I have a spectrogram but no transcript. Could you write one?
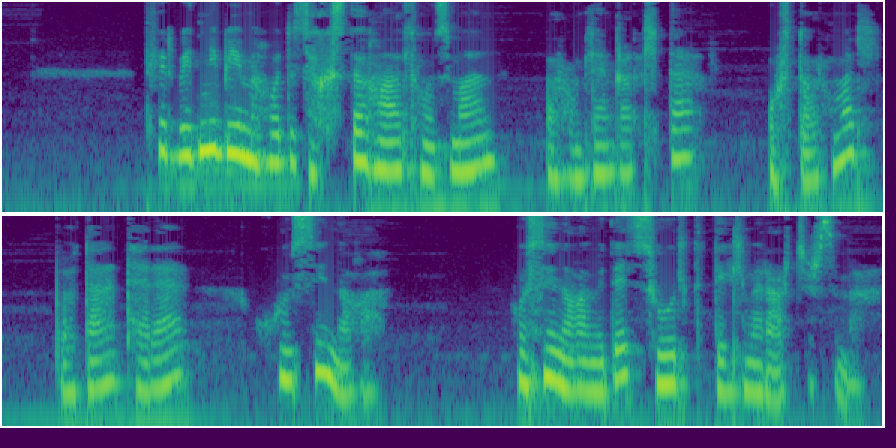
Тэгэхээр бидний бие махбодод зохистой хоол хүнс маань ургамлын гаралтай, өрт ургамал, будаа, тариа, хүнсийн ногоо. Хүнсийн ногоо мэдээж сүулт дэглэмээр орж ирсэн байна.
